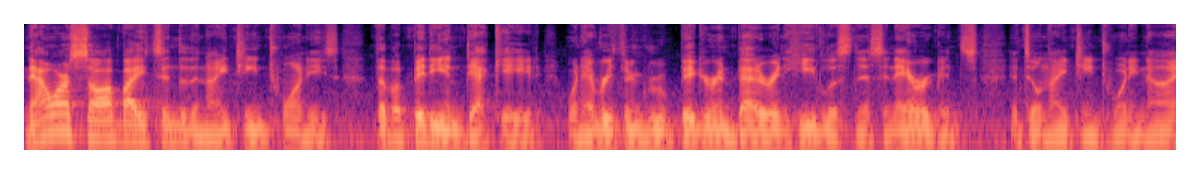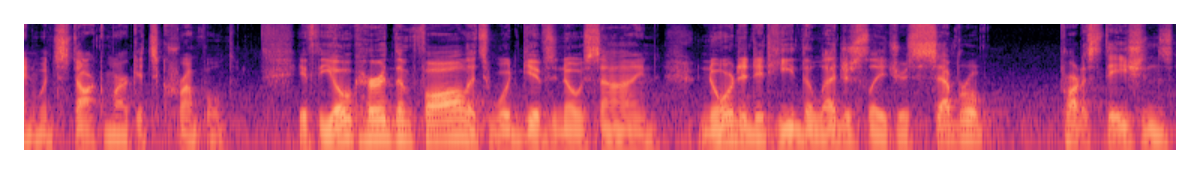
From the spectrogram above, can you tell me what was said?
Now our saw bites into the 1920s, the Babbittian decade, when everything grew bigger and better in heedlessness and arrogance until 1929, when stock markets crumpled. If the oak heard them fall, its wood gives no sign, nor did it heed the legislature's several protestations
